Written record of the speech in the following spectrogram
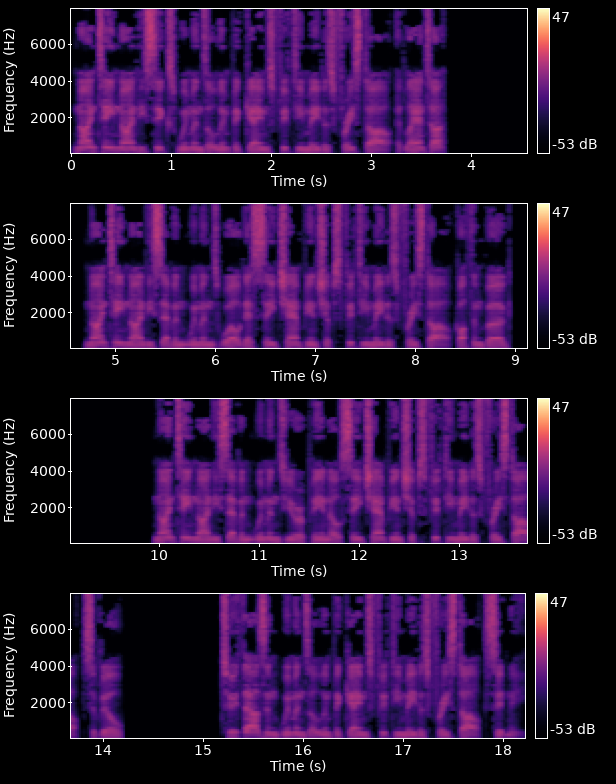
1996 Women's Olympic Games 50 meters freestyle Atlanta. 1997 Women's World SC Championships 50 meters freestyle Gothenburg. 1997 Women's European LC Championships 50 meters freestyle Seville 2000 Women's Olympic Games 50 meters freestyle Sydney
